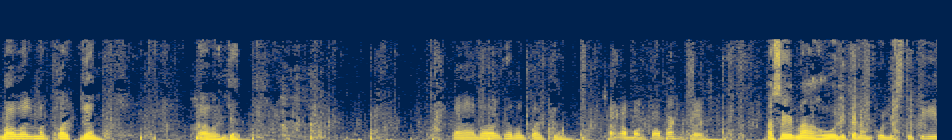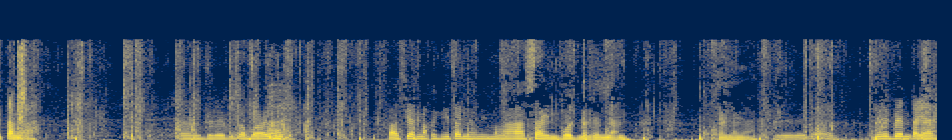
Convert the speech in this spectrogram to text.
Bawal mag-park dyan. Bawal dyan. Ah, bawal ka mag-park dyan. Saka magpapark dyan. Kasi mahuli ka ng pulis, titikitan ka. Ah, Dalabit ang bahay. Kasi yan nakikita niyo may mga signboard na ganyan. Ganyan yan. Eh, yan. Yan.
